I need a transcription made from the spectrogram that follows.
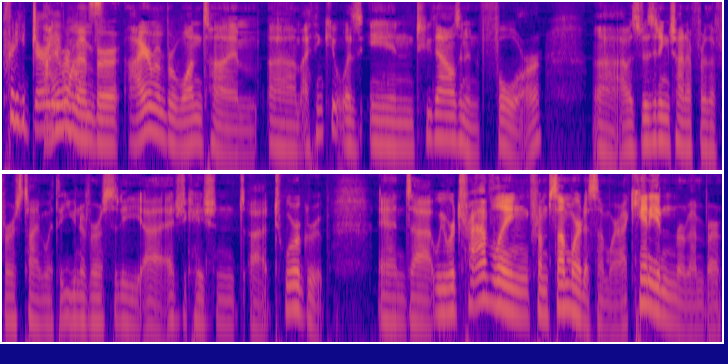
pretty dirty I ones. remember. I remember one time. Um, I think it was in 2004. Uh, I was visiting China for the first time with a university uh, education uh, tour group, and uh, we were traveling from somewhere to somewhere. I can't even remember,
